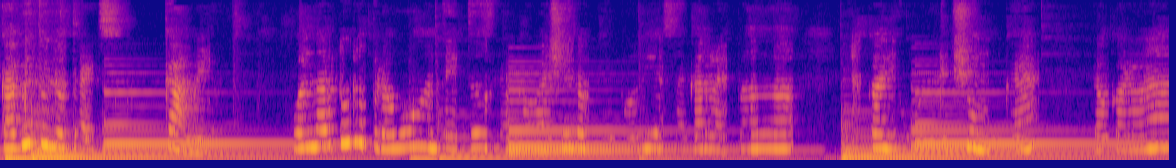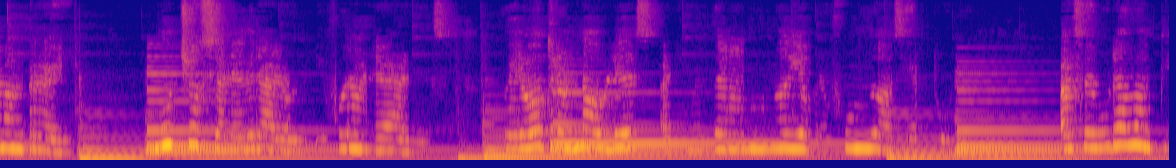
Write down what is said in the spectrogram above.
Capítulo 3 Camelot Cuando Arturo probó ante todos los caballeros que podía sacar la espada Excalibur del yunque, lo coronaron rey. Muchos se alegraron y fueron leales, pero otros nobles alimentaron un odio profundo hacia Arturo. Aseguraban que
